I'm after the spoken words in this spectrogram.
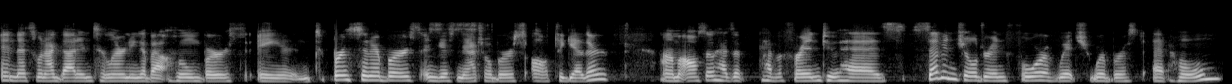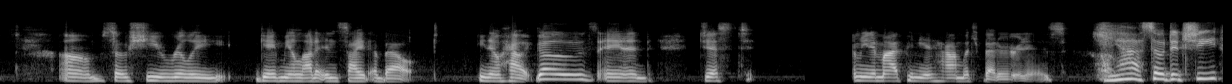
and that's when I got into learning about home birth and birth center births and just natural births altogether. Um, I also has a have a friend who has seven children, four of which were birthed at home. Um, so she really gave me a lot of insight about you know how it goes and just I mean, in my opinion, how much better it is. Yeah. So did she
